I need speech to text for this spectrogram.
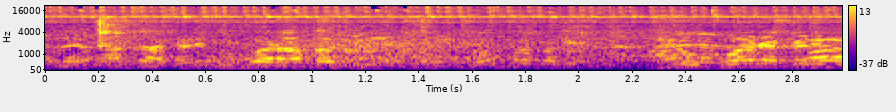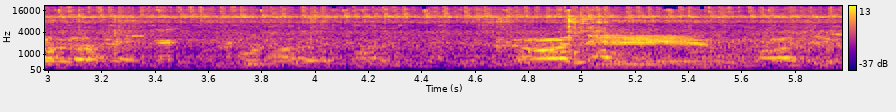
અરે દાદા ઘડી ઊભા રાખ ઊભા રે ઘડી મહાદેવ મહાદેવ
